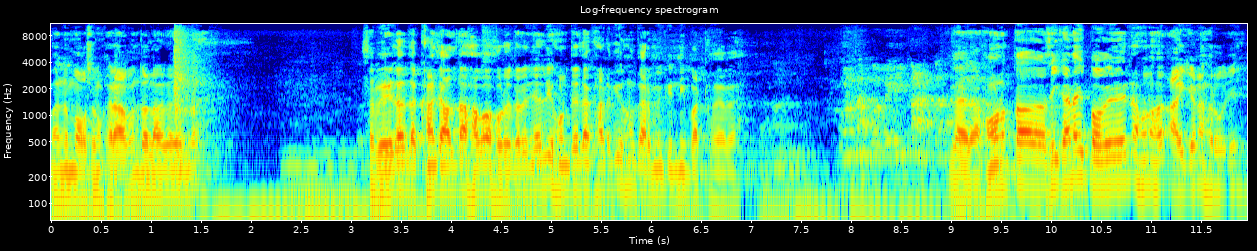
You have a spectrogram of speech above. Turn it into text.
ਮੈਨੂੰ ਮੌਸਮ ਖਰਾਬ ਹੁੰਦਾ ਲੱਗਦਾ ਜਾਂਦਾ। ਹੂੰ। ਸਵੇਰ ਦਾ ਦੱਖਣ ਚੱਲਦਾ ਹਵਾ ਹੋਰੇ ਤਰ੍ਹਾਂ ਚੱਲਦੀ ਹੁਣ ਦੇ ਲਾ ਖੜ ਗਈ ਹੁਣ ਗਰਮੀ ਕਿੰਨੀ ਵੱਟ ਹੋਇਆ ਵਾ। ਹੁਣ ਨਾ ਪਵੇ ਜੀ ਕਣਕ। ਲੈ ਲੈ ਹੁਣ ਤਾਂ ਅਸੀਂ ਕਹਿੰਦੇ ਵੀ ਪਵੇ ਨਾ ਹੁਣ ਆਈ ਜਾਣਾ ਹਰੋਜੇ।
